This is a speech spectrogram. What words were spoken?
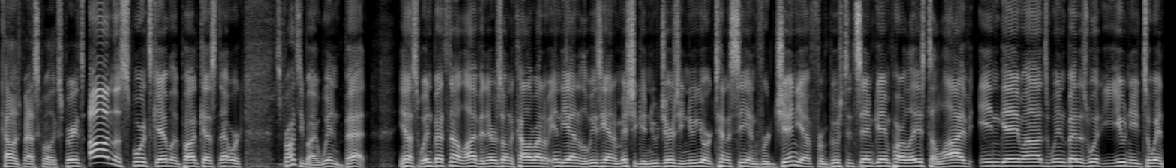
college basketball experience on the Sports Gambling Podcast Network is brought to you by WynnBet. Yes, WynnBet's now live in Arizona, Colorado, Indiana, Louisiana, Michigan, New Jersey, New York, Tennessee, and Virginia. From boosted same game parlays to live in game odds, WynnBet is what you need to win.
